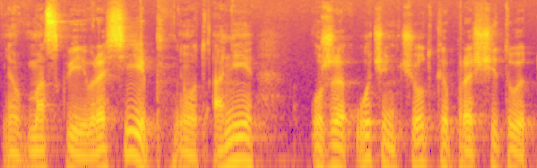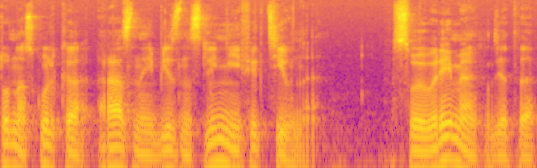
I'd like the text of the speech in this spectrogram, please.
в Москве и в России, вот, они уже очень четко просчитывают то, насколько разные бизнес-линии эффективны. В свое время, где-то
